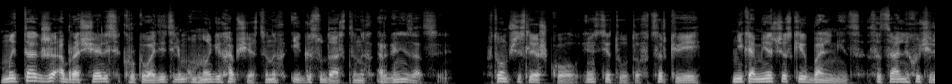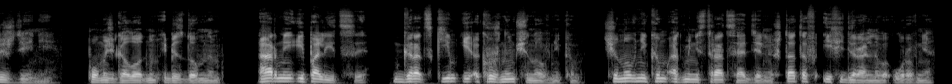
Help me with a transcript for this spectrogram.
мы также обращались к руководителям многих общественных и государственных организаций, в том числе школ, институтов, церквей, некоммерческих больниц, социальных учреждений, помощь голодным и бездомным, армии и полиции, городским и окружным чиновникам, чиновникам администрации отдельных штатов и федерального уровня,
